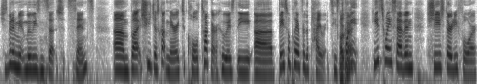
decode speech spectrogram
She's been in movies and such since. Um, but she just got married to Cole Tucker, who is the uh, baseball player for the Pirates. He's Okay. 20. He's 27. She's 34.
